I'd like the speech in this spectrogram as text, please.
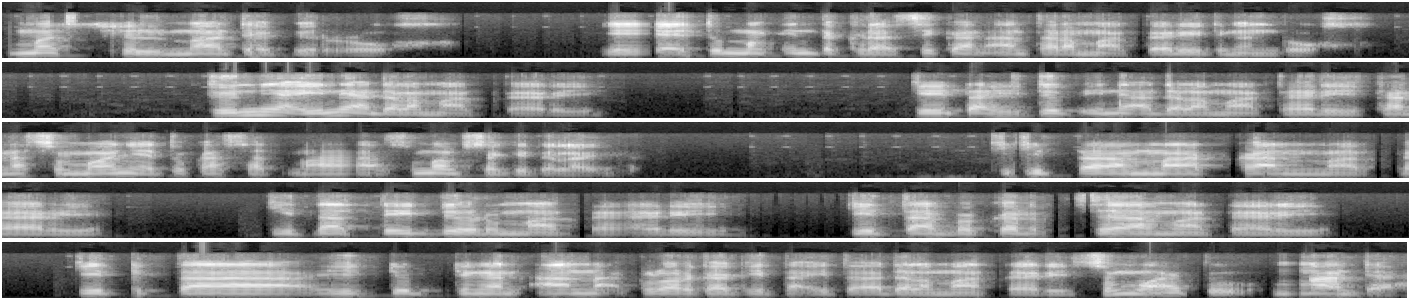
masjul madabir ruh yaitu mengintegrasikan antara materi dengan ruh. Dunia ini adalah materi. Kita hidup ini adalah materi karena semuanya itu kasat mata, semua bisa kita lihat. Kita makan materi, kita tidur materi, kita bekerja materi, kita hidup dengan anak keluarga kita itu adalah materi. Semua itu mada.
